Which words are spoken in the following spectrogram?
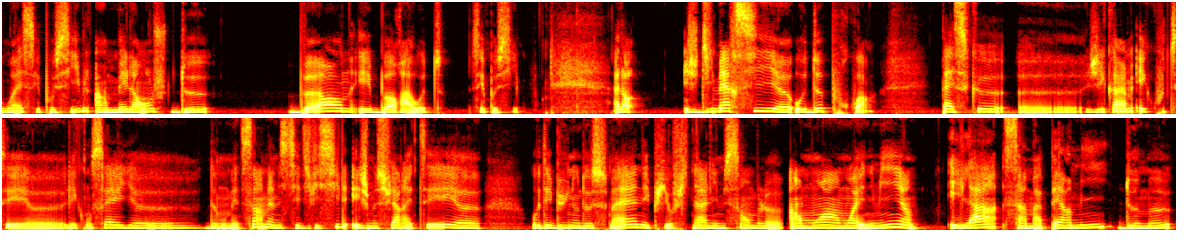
ouais, c'est possible, un mélange de burn et bore out. C'est possible. Alors, je dis merci aux deux. Pourquoi? Parce que euh, j'ai quand même écouté euh, les conseils euh, de mon médecin, même si c'est difficile, et je me suis arrêtée au début une ou deux semaines, et puis au final, il me semble un mois, un mois et demi. Et là, ça m'a permis de me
